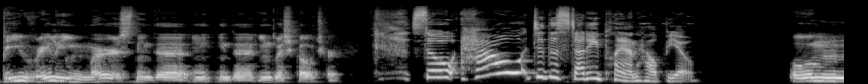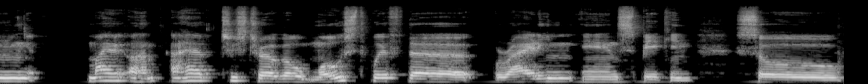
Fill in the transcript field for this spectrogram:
be really immersed in the in, in the English culture. So, how did the study plan help you? Um, my um, I had to struggle most with the writing and speaking, so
